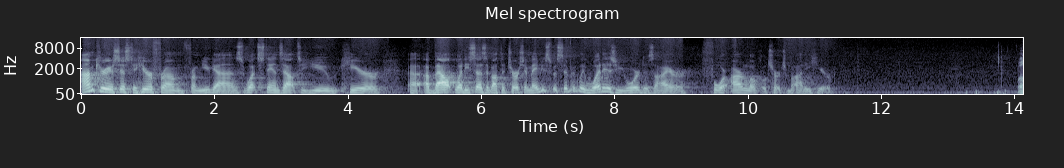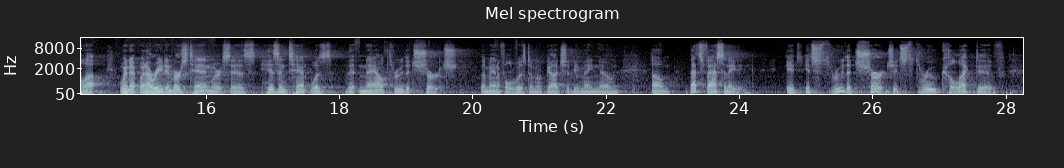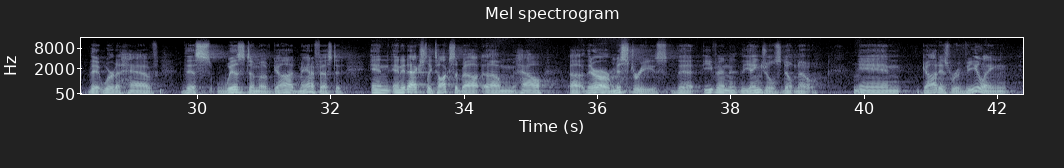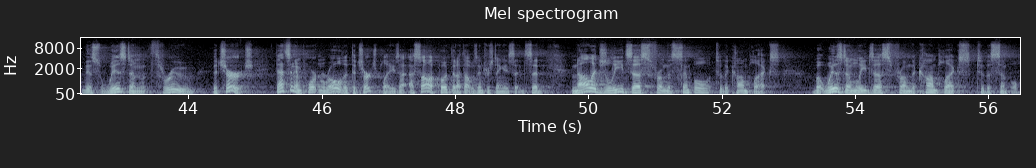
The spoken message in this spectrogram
I'm curious just to hear from, from you guys what stands out to you here uh, about what he says about the church, and maybe specifically, what is your desire for our local church body here? Well, uh, when, I, when I read in verse 10 where it says, His intent was that now through the church, the manifold wisdom of God should be made known. Um, that's fascinating. It, it's through the church, it's through collective that we're to have this wisdom of God manifested. And, and it actually talks about um, how uh, there are mysteries that even the angels don't know. Hmm. And God is revealing this wisdom through the church. That's an important role that the church plays. I, I saw a quote that I thought was interesting. It said, it said, Knowledge leads us from the simple to the complex, but wisdom leads us from the complex to the simple.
